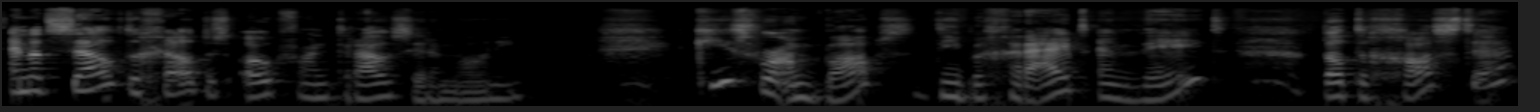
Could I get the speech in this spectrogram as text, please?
En datzelfde geldt dus ook voor een trouwceremonie. Kies voor een babs die begrijpt en weet dat de gasten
